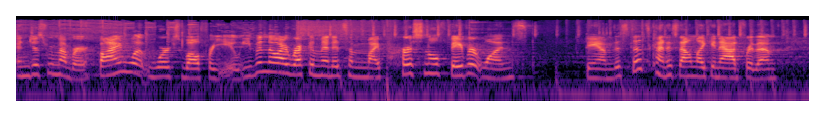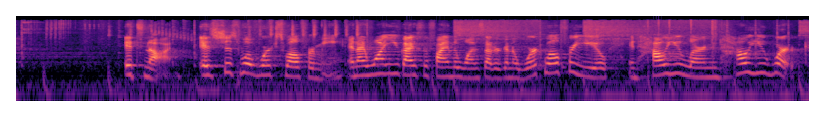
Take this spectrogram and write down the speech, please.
And just remember, find what works well for you. Even though I recommended some of my personal favorite ones, damn, this does kind of sound like an ad for them. It's not. It's just what works well for me. And I want you guys to find the ones that are gonna work well for you and how you learn and how you work.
